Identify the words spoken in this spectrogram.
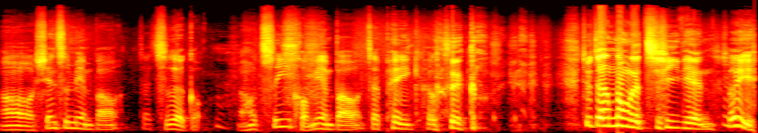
然后先吃面包，再吃热狗，然后吃一口面包，再配一口热狗，就这样弄了七天。所以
